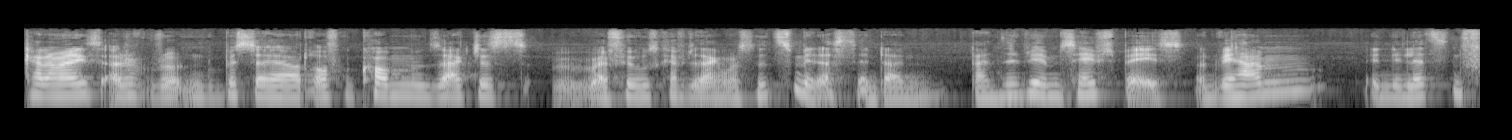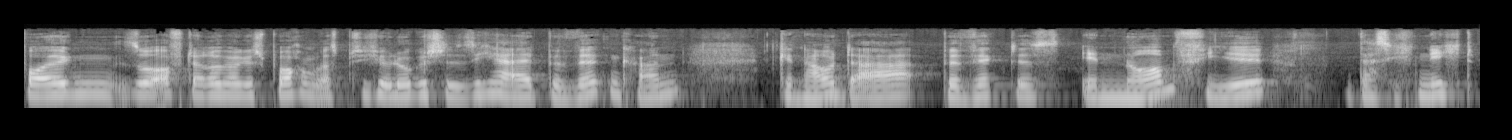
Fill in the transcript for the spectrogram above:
Kann aber nichts, du bist da ja drauf gekommen und sagtest, weil Führungskräfte sagen, was nützt mir das denn dann? Dann sind wir im Safe Space. Und wir haben in den letzten Folgen so oft darüber gesprochen, was psychologische Sicherheit bewirken kann. Genau da bewirkt es enorm viel, dass ich nicht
